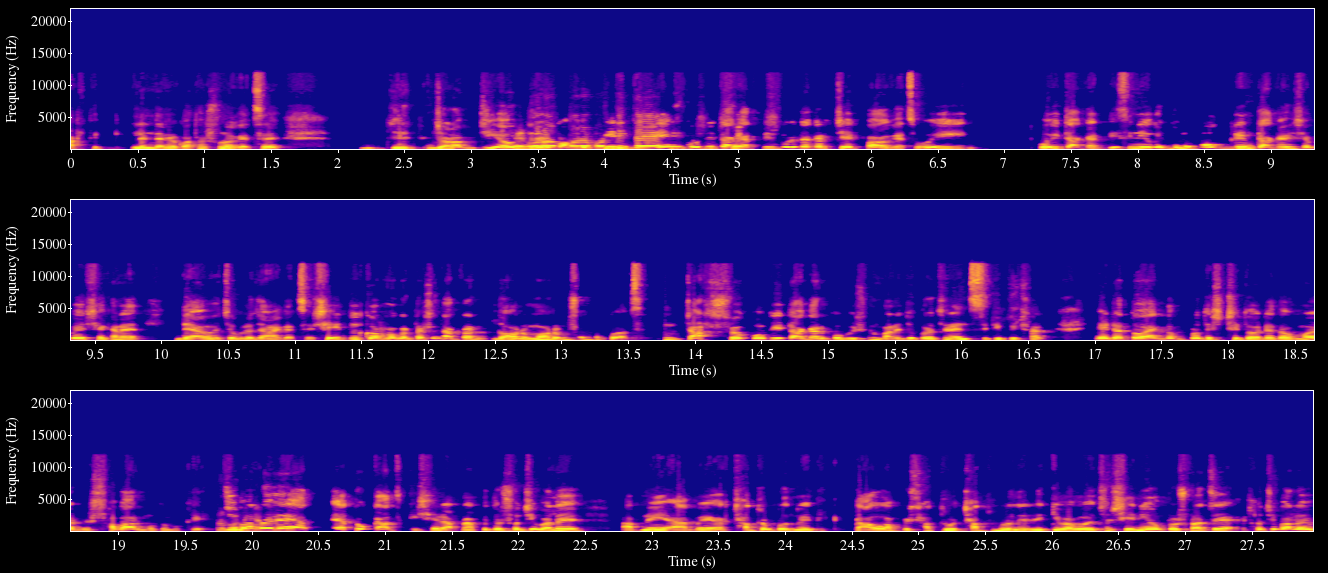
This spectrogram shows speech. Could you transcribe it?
আর্থিক লেনদেনের কথা শোনা গেছে। জনাব জিয়াউদ্দিনের পরবর্তীতে কোটি টাকার তিন কোটি টাকার চেক পাওয়া গেছে। ওই ওই টাকা ডিসি নিয়োগের জন্য অগ্রিম টাকা হিসেবে সেখানে দেওয়া হয়েছে বলে জানা গেছে। সেই দুই কর্মকর্তার সাথে আপনার ধর্ম মহরম সম্পর্ক আছে। চারশো কোটি টাকার কমিশন বাণিজ্য করেছেন এনসিটি পিছার এটা তো একদম প্রতিষ্ঠিত এটা তো সবার মুখে মুখে সচিবালয়ে এত- এত কাজ কিসের? আপনার আপনি তো সচিবালয়ে আপনি আপনি ছাত্র প্রতিনিধি তাও আপনি ছাত্র ছাত্র প্রতিনিধি কীভাবে হয়েছে সে নিয়েও প্রশ্ন আছে। সচিবালয়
